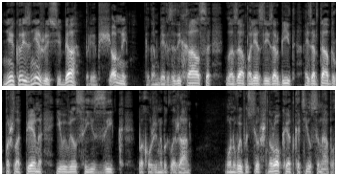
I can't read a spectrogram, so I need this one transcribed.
Не казни же себя, приобщенный, — Каганбек задыхался, глаза полезли из орбит, а изо рта вдруг пошла пена, и вывелся язык, похожий на баклажан. Он выпустил шнурок и откатился на пол.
